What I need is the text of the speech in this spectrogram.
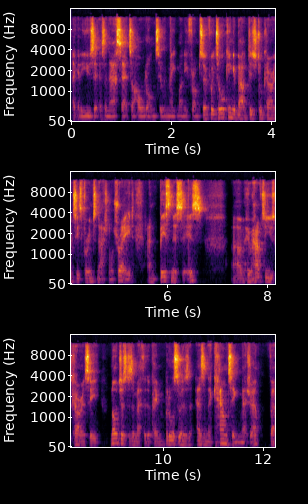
they're going to use it as an asset to hold on to and make money from. So if we're talking about digital currencies for international trade and businesses, um, who have to use currency not just as a method of payment, but also as, as an accounting measure for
